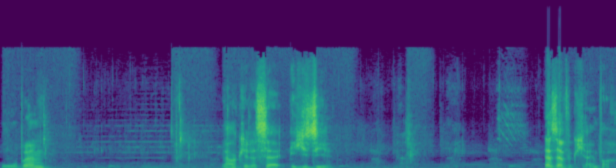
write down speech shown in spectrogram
Oben. Ja, okay, das ist ja easy. Das ist ja wirklich einfach.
